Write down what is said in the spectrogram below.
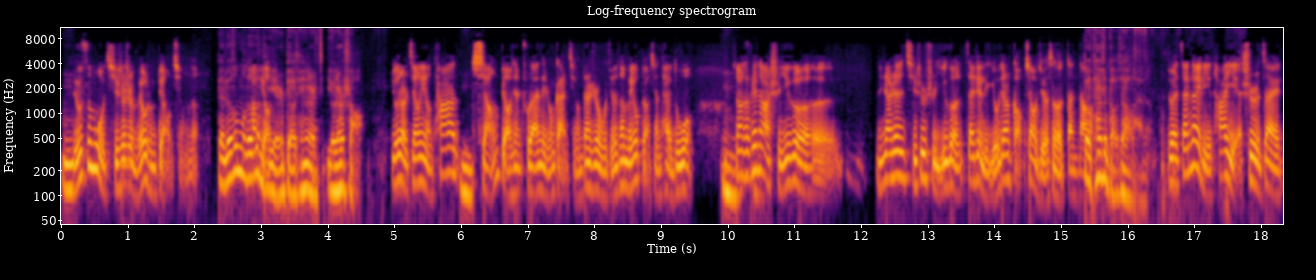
嗯，刘思慕其实是没有什么表情的，对刘思慕的问题也是表情有点有点少。有点僵硬。他嗯想表现出来那种感情，但是我觉得他没有表现太多。嗯，像阿卡菲娜是一个林家珍，其实是一个在这里有点搞笑角色的担当。对，他是搞笑来的。对，在那里他也是在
